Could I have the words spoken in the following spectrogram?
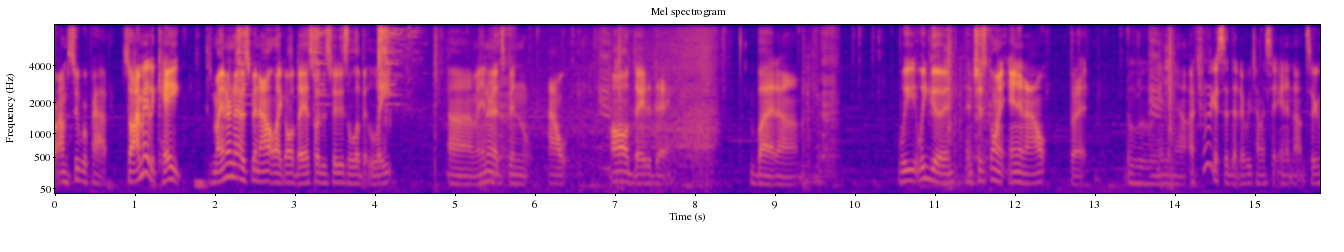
I'm, super proud. So I made a cake. Because my internet has been out like all day. That's why this video is a little bit late. Um, my internet's been out all day today. But um, we, we good. It's just going in and out. But Ooh, in and out. I feel like I said that every time I say in and out too.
